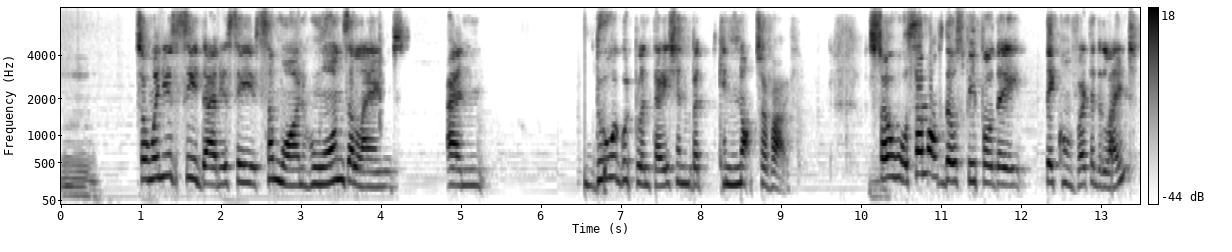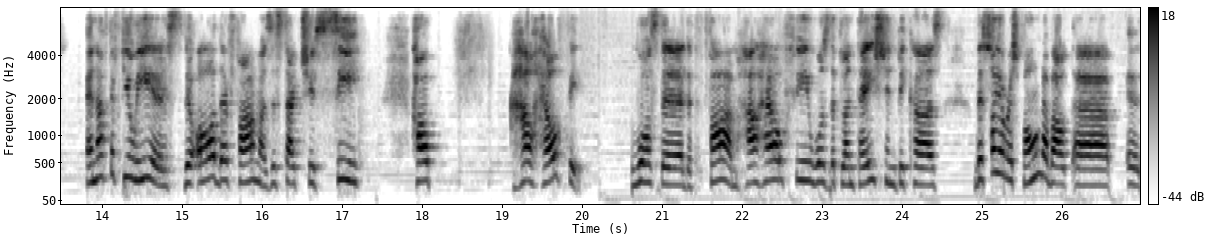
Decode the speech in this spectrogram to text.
Mm. So when you see that, you see someone who owns a land and do a good plantation but cannot survive. So some of those people they they converted the land, and after a few years, the other farmers start to see how how healthy was the the farm, how healthy was the plantation because the soil respond about uh, uh,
